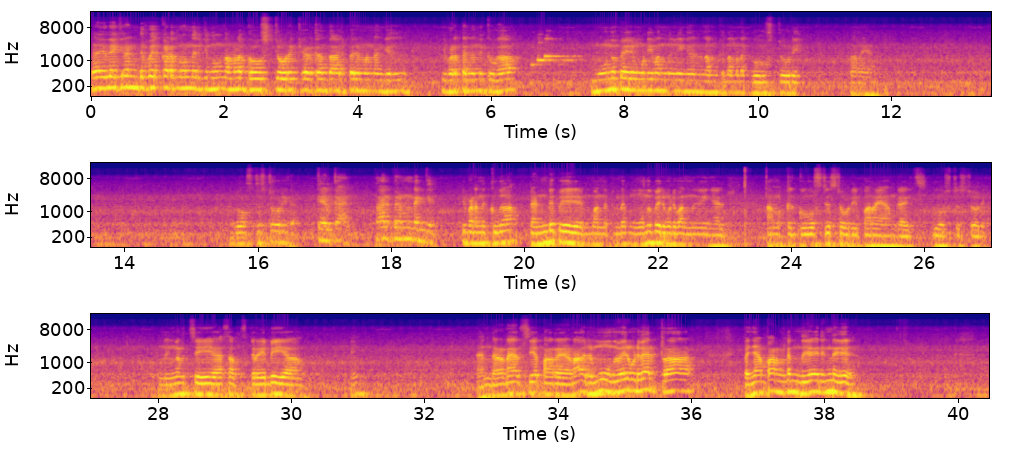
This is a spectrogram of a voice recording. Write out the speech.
ലൈവിലേക്ക് രണ്ടുപേർ കടന്നു വന്നിരിക്കുന്നു. നമ്മളെ ഗോസ് സ്റ്റോറി കേൾക്കാൻ താല്പര്യമുണ്ടെങ്കിൽ ഇവിടെ തന്നെ നിൽക്കുക. മൂന്ന് പേരും കൂടി വന്നു കഴിഞ്ഞാൽ നമുക്ക് നമ്മുടെ ഗോസ് സ്റ്റോറി പറയാം. ഗോസ്റ്റ് സ്റ്റോറി കേൾക്കാൻ താല്പര്യമുണ്ടെങ്കിൽ ഇവിടെ നിൽക്കുക. രണ്ട് പേര് വന്നിട്ടുണ്ട്. മൂന്ന് പേരും കൂടി വന്നു കഴിഞ്ഞാൽ നമുക്ക് ഗോസ്റ്റ് സ്റ്റോറി പറയാം ഗൈസ് ഗോസ്റ്റ് സ്റ്റോറി നിങ്ങൾ ചെയ്യുക സബ്സ്ക്രൈബ് ചെയ്യുക എന്താണ് എന്താടാ പറയണ? ഒരു മൂന്ന് പേരും കൂടി വരട്ടാ ഇപ്പൊ ഞാൻ പറഞ്ഞിട്ട് എന്ത് കാര്യണ്ട്?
